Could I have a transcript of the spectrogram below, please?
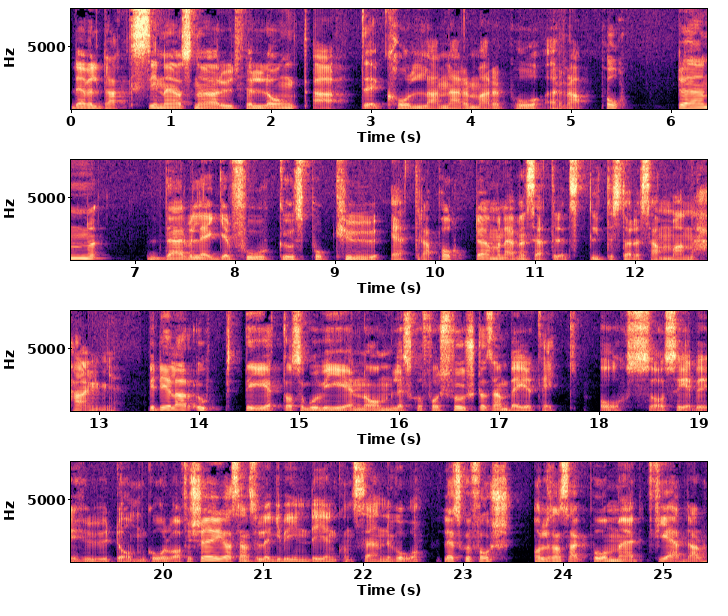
Det är väl dags innan jag snör ut för långt att eh, kolla närmare på rapporten. Där vi lägger fokus på Q1-rapporten men även sätter ett lite större sammanhang. Vi delar upp det och så går vi igenom Lesjöfors först och sen Beijer Tech. Och så ser vi hur de går var för sig och sen så lägger vi in det i en koncernnivå. Lesjöfors håller som sagt på med fjädrar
